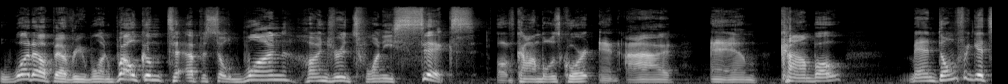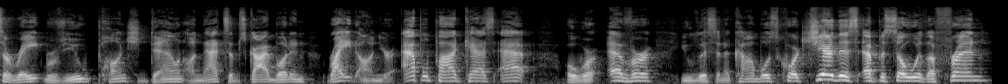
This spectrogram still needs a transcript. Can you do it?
What up, everyone? Welcome to episode 126 of Combo's Court, and I am Combo. Man, don't forget to rate, review, punch down on that subscribe button right on your Apple Podcast app or wherever you listen to Combo's Court. Share this episode with a friend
